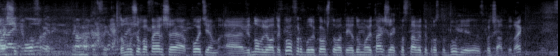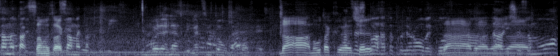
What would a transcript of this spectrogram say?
ваші кофри на мотоциклі. Тому що, по-перше, потім е, відновлювати кофр буде коштувати, я думаю, так же, як поставити просто дуги спочатку, так? Саме так. Саме так. Саме так. Более глянський на цвітовому кофрі. Да, а, ну так е, А це ж багатокольоровий кофр. Да, да, да, і да. ще замок.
